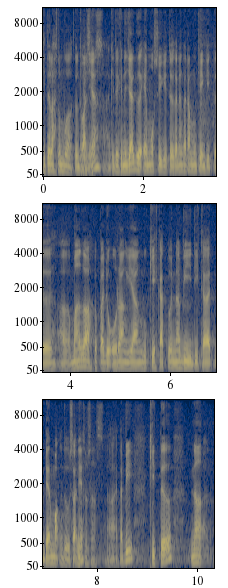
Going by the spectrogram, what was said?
Kitalah semua tuan-tuan yes, ya. Yes. Ha, kita kena jaga emosi kita. Kadang-kadang mungkin kita uh, marah kepada orang yang lukis kartun nabi di Denmark tu Ustaz ya. Ha, tapi kita nak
